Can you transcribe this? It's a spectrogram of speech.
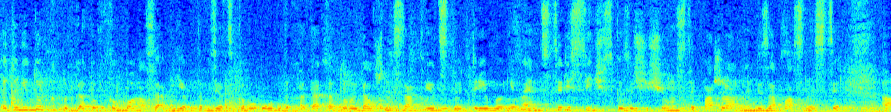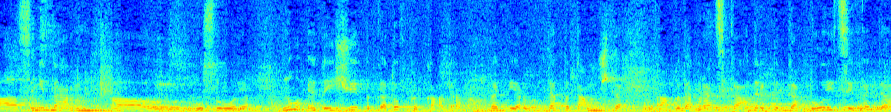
Это не только подготовка базы объектов детского отдыха, да, которые должны соответствовать требованиям антитеррористической защищенности, пожарной безопасности, а, санитарным а, условиям, но это еще и подготовка кадров, во-первых, да, потому что а, подобрать кадры, подготовить их, это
